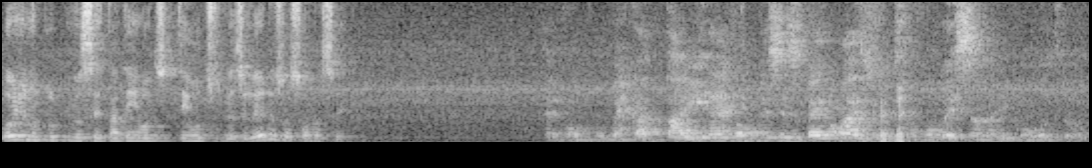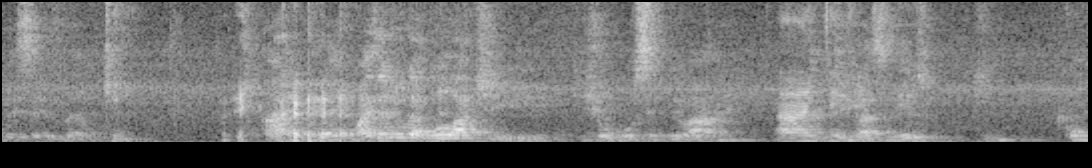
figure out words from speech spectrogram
Hoje no clube que você está, tem outros, tem outros brasileiros ou só você? É, vamos, o mercado tá aí, né? Vamos ver se eles pegam mais um. Estão conversando aí com outro, vamos ver se eles levam. Quem? Ah, é, mas é jogador lá de. que jogou sempre lá, né? Ah, Tem entendi. brasileiros que, como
